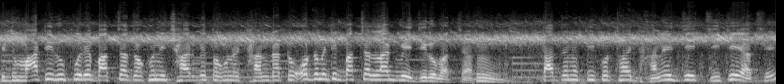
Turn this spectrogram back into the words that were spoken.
কিন্তু মাটির উপরে বাচ্চা যখনই ছাড়বে তখন ওই ঠান্ডাটা অটোমেটিক বাচ্চা লাগবে জিরো বাচ্চা তার জন্য কি করতে হয়? ধানের যে চিটে আছে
